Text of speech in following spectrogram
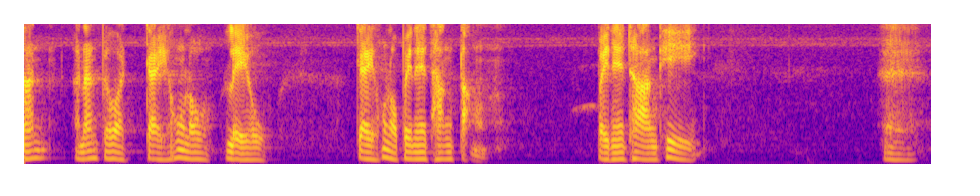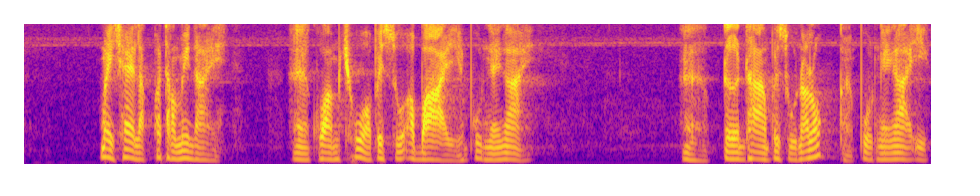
นั้น อันนั้นแปลว่าใจของเราเลว ใจของเราไปในทางต่ำไปในทางที่ ไม่ใช่หลักพระธรรมวินัยความชั่วไปสู่อบายพูดง่ายๆเดินทางไปสู่นรกพูดง่าย ๆอีก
